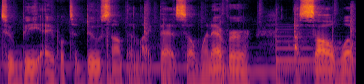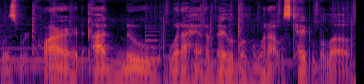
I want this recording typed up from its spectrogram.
to be able to do something like that. So whenever I saw what was required, I knew what I had available and what I was capable of.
